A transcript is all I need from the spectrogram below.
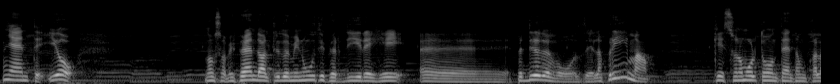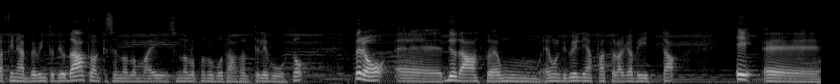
niente, io non so, mi prendo altri due minuti per dire che eh, per dire due cose. La prima, che sono molto contenta comunque alla fine abbia vinto Diodato, anche se non l'ho mai, se non l'ho proprio votato al televoto. Però eh, Diodato è, un, è uno di quelli che ha fatto la gavetta e eh,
